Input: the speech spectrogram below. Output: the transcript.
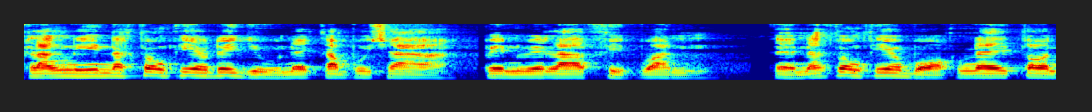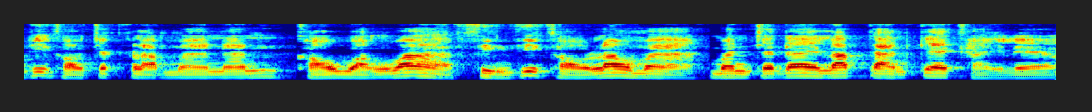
ครั้งนี้นักท่องเที่ยวได้อยู่ในกัมพูชาเป็นเวลาสิบวัน แต่นักท่องเที่ยวบอกในตอนที่เขาจะกลับมานั้น เขาหวังว่าสิ่งที่เขาเล่ามา มันจะได้รับการแก้ไขแล้ว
